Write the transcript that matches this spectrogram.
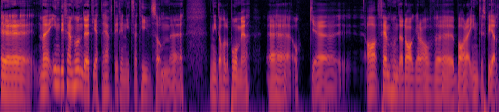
Eh, men Indy 500 är ett jättehäftigt initiativ som eh, Nidde håller på med. Eh, och eh, ja, 500 dagar av eh, bara indiespel.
